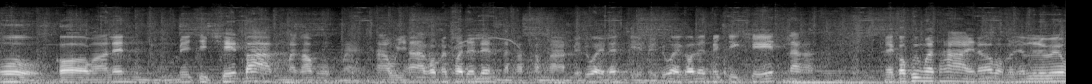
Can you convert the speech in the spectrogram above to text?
โอ้ก็มาเล่นเมจิกเชดบ้างนะครับผมแหม 5v5 ก็ไม่ค่อยได้เล่นนะครับทำงานไปด้วยเล่นเกมไปด้วย ก็เล่นเมจิกเชดนะครับแม่ก็เพิ่งมาถ่ายนะครับผมตอนนี้เลเวล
